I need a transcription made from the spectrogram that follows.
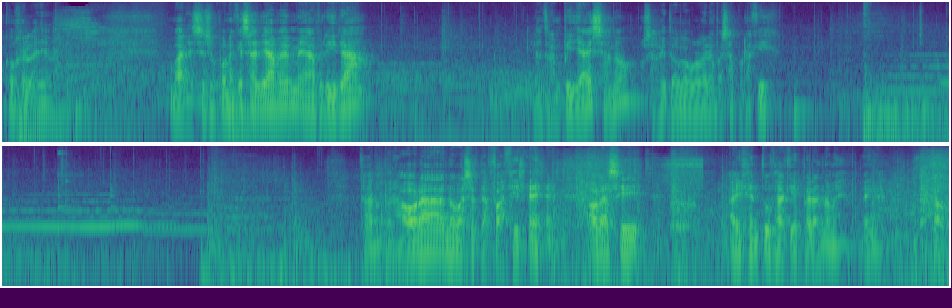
Coge la llave. Vale, se supone que esa llave me abrirá trampilla esa, ¿no? O sea que tengo que volver a pasar por aquí. Claro, pero ahora no va a ser tan fácil. ¿eh? Ahora sí hay gentuza aquí esperándome. Venga, al caos.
